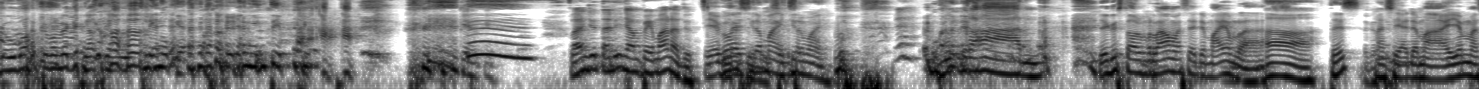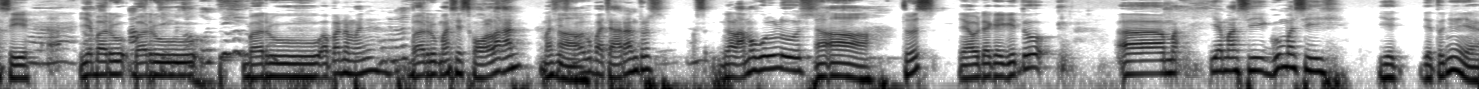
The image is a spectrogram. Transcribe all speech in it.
jauh banget tuh kobeknya Yang selinguk ya. Yang ngintip. Lanjut tadi nyampe mana tuh? ya gue Ciremai, Ciremai. Bukan. ya gue setahun pertama masih ada mayam lah Ah, terus masih ada mayam masih ya baru baru baru apa namanya baru masih sekolah kan masih sekolah gue pacaran terus nggak lama gue lulus Ah, ah. terus ya udah kayak gitu eh, ma- ya masih gue masih ya jatuhnya ya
